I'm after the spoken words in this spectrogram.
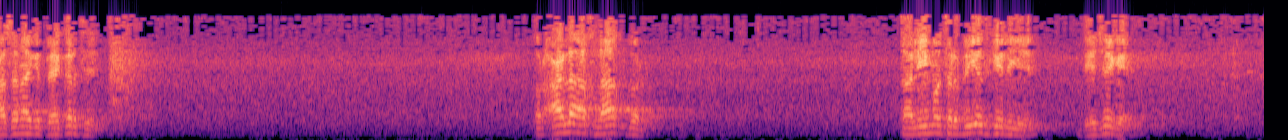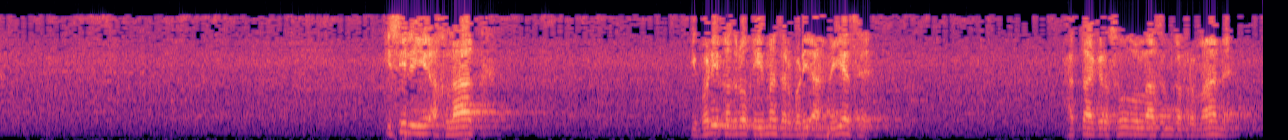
حسنہ کے پیکر تھے اور اعلی اخلاق پر تعلیم و تربیت کے لیے بھیجے گئے۔ اسی لیے اخلاق کی بڑی قدر و قیمت اور بڑی اہمیت ہے۔ حتیٰ کہ رسول اللہ علیہ وسلم کا فرمان ہے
